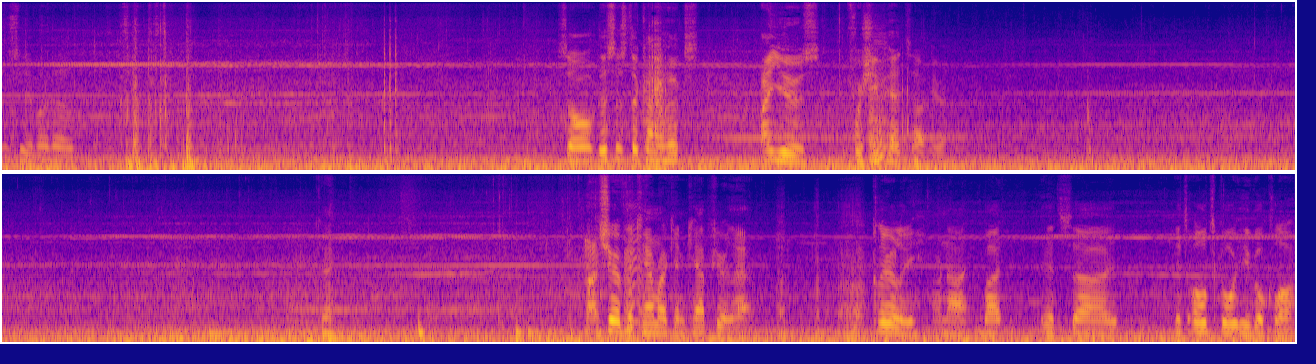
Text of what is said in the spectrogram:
let's see if I have. So this is the kind of hooks I use for sheep heads out here. Okay. Not sure if the camera can capture that clearly or not, but it's uh, it's old school eagle claw,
